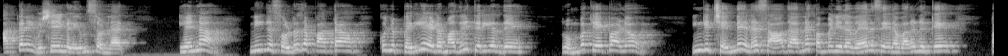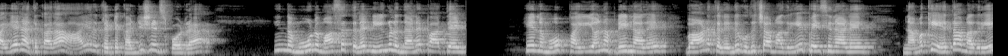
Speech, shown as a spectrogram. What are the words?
அத்தனை விஷயங்களையும் சொன்னார். ஏன்னா நீங்கள் சொல்கிறத பார்த்தா கொஞ்சம் பெரிய இடம் மாதிரி தெரியறதே. ரொம்ப கேட்பாளோ இங்கே சென்னையில் சாதாரண கம்பெனியில் வேலை செய்கிற வரனுக்கே பையனாத்துக்காரா ஆயிரத்தெட்டு கண்டிஷன்ஸ் போடுற. இந்த மூணு மாசத்துல நீங்களும் தானே பார்த்தேன். என்னமோ பையன் அப்படின்னாலே வானத்திலேருந்து குதிச்சா மாதிரியே பேசினாளே. நமக்கு ஏத்தா மாதிரியே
